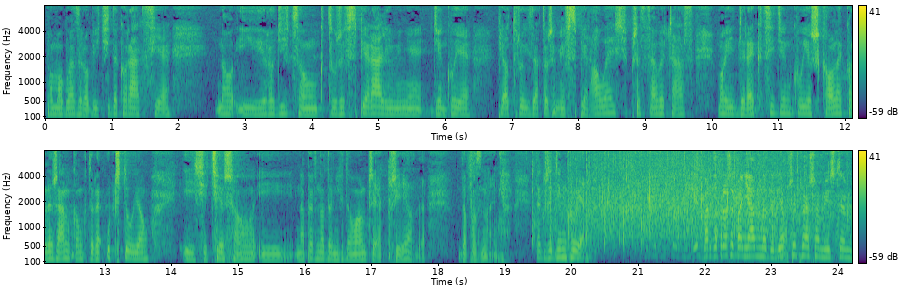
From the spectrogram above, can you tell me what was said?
pomogła zrobić dekoracje. No i rodzicom, którzy wspierali mnie. Dziękuję Piotruś za to, że mnie wspierałeś przez cały czas. Mojej dyrekcji dziękuję, szkole, koleżankom, które ucztują i się cieszą i na pewno do nich dołączę, jak przyjadę do Poznania. Także dziękuję. Bardzo proszę pani Anna Dymna. Ja przepraszam, jestem.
